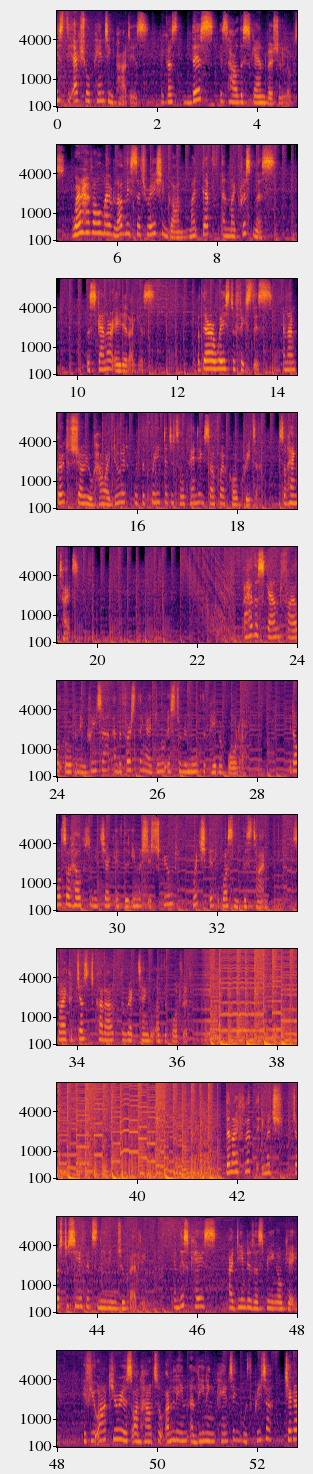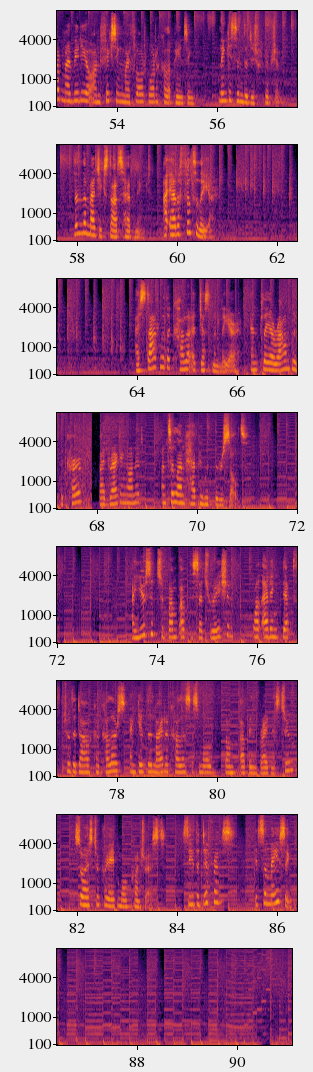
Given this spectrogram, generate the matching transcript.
least the actual painting part is, because this is how the scanned version looks. Where have all my lovely saturation gone, my depth and my crispness? The scanner ate it, I guess. But there are ways to fix this, and I'm going to show you how I do it with the free digital painting software called Krita. So hang tight. I have the scanned file open in Krita and the first thing I do is to remove the paper border. It also helps me check if the image is skewed, which it wasn't this time, so I could just cut out the rectangle of the portrait. Then I flip the image just to see if it's leaning too badly. In this case, I deemed it as being okay. If you are curious on how to unlean a leaning painting with Krita, check out my video on fixing my flawed watercolor painting. Link is in the description. Then the magic starts happening. I add a filter layer. I start with a color adjustment layer and play around with the curve by dragging on it until I'm happy with the result. I use it to bump up the saturation while adding depth to the darker colors and give the lighter colors a small bump up in brightness too, so as to create more contrast. See the difference? It's amazing!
